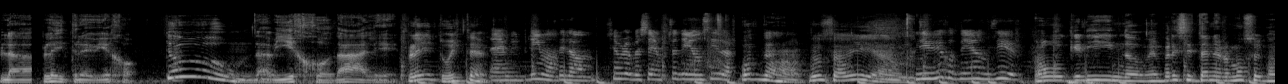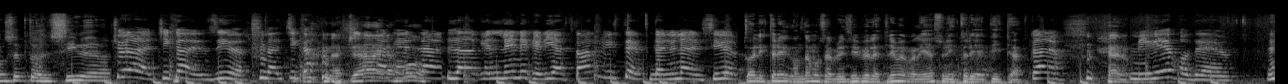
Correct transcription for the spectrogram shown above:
la Play 3, viejo. ¡Tum! Da viejo, dale. ¿Play tuviste? Eh, mi primo. Pero siempre pensé, yo tenía un ciber. Puta, no sabía. Mi viejo tenía un ciber. Oh, qué lindo. Me parece tan hermoso el concepto del ciber. Yo era la chica del ciber. La chica. La, eras que, la, la que el nene quería estar, ¿viste? La nena del ciber. Toda la historia que contamos al principio del stream en realidad es una historia de Tita. Claro. Claro. Mi viejo te. ¡No!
